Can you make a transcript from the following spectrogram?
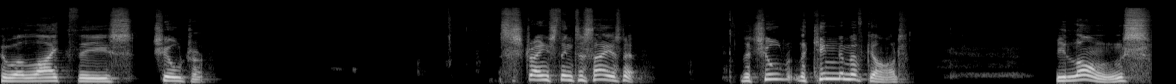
who are like these children. It's a strange thing to say, isn't it? The, children, the kingdom of God belongs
